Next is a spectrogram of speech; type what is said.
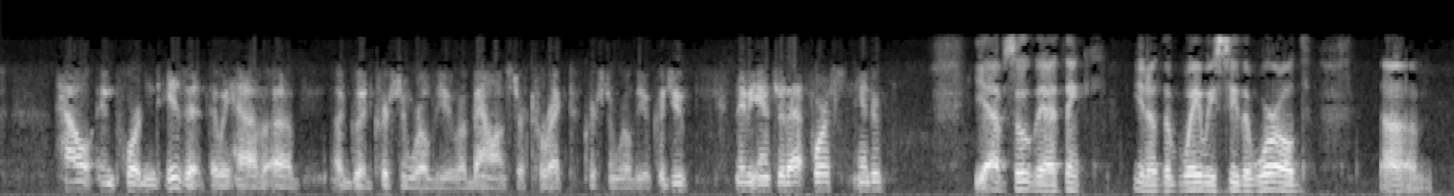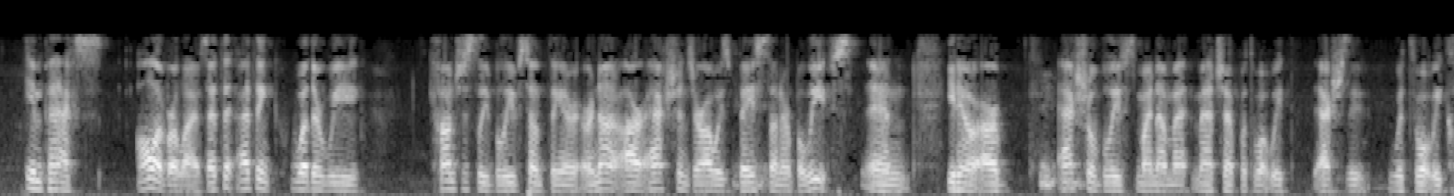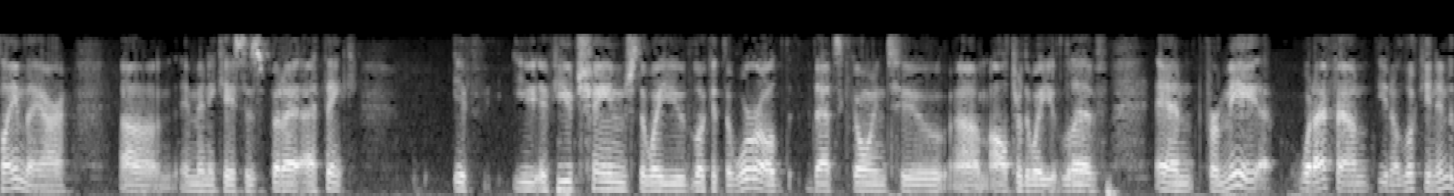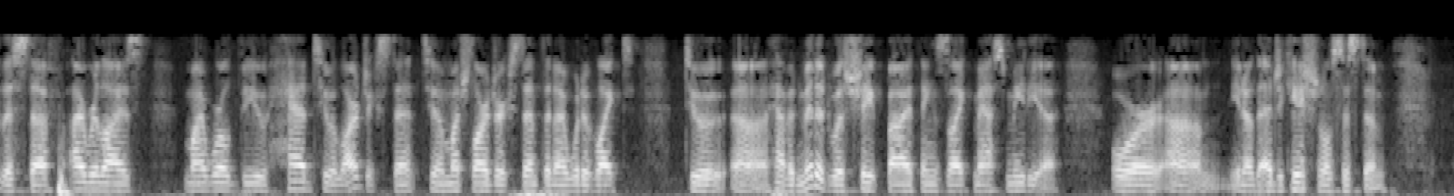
how important is it that we have a, a good Christian worldview, a balanced or correct Christian worldview? Could you maybe answer that for us, Andrew? Yeah, absolutely. I think you know the way we see the world um, impacts all of our lives. I, th- I think whether we consciously believe something or, or not, our actions are always based on our beliefs, and you know our actual beliefs might not ma- match up with what we actually with what we claim they are um, in many cases. But I, I think if you, if you change the way you look at the world, that's going to um, alter the way you live. And for me, what I found, you know, looking into this stuff, I realized my worldview had, to a large extent, to a much larger extent than I would have liked to uh, have admitted, was shaped by things like mass media or um, you know the educational system,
